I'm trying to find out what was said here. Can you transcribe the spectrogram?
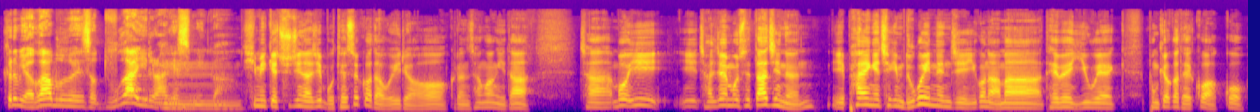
그럼 여가부에서 누가 일을 하겠습니까? 음, 힘있게 추진하지 못했을 거다 오히려 그런 상황이다. 자, 뭐 이 이 잘잘못을 따지는 이 파행의 책임 누구 있는지 이건 아마 대회 이후에 본격화 될 것 같고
